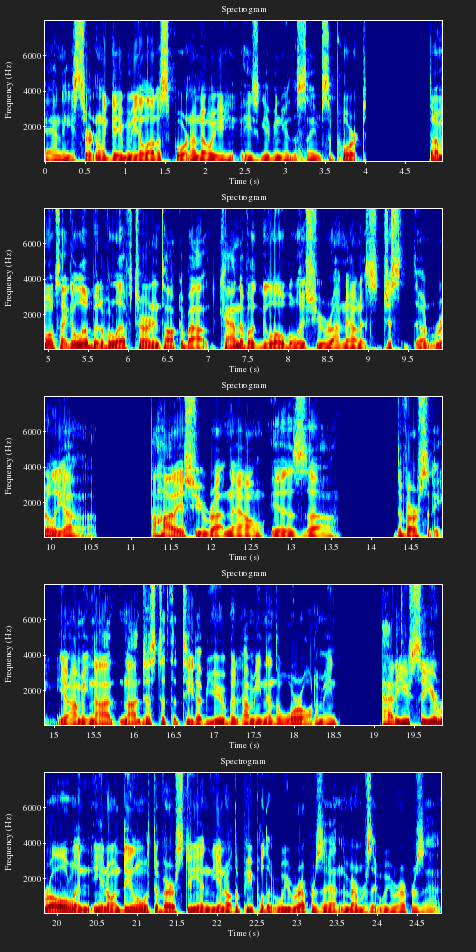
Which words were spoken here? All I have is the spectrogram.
and he certainly gave me a lot of support, and I know he, he's giving you the same support. But I'm going to take a little bit of a left turn and talk about kind of a global issue right now, and it's just a, really a, a hot issue right now is uh, diversity. You know, I mean, not not just at the TWU, but I mean in the world. I mean, how do you see your role in you know in dealing with diversity and you know the people that we represent and the members that we represent?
